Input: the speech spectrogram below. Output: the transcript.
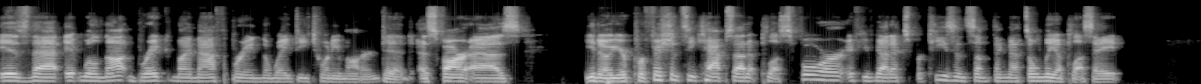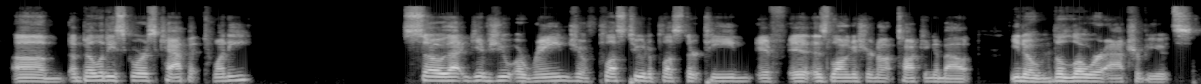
is that it will not break my math brain the way D20 Modern did, as far as you know your proficiency caps out at plus four. If you've got expertise in something that's only a plus eight. Um ability scores cap at 20 so that gives you a range of plus 2 to plus 13 if as long as you're not talking about you know the lower attributes.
